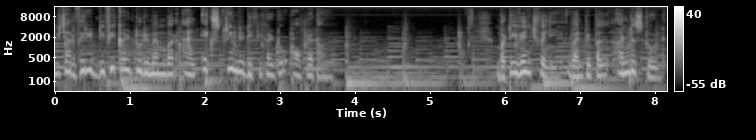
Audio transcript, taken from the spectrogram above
which are very difficult to remember and extremely difficult to operate on. But eventually, when people understood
